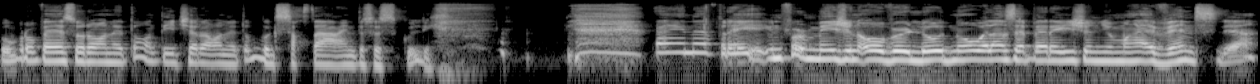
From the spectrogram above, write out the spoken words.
Kung professor ako nito, kung teacher ako nito, bagsak sa akin to sa school eh. Tayo na, pre, information overload, no? Walang separation yung mga events, di ba?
